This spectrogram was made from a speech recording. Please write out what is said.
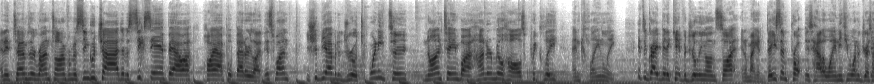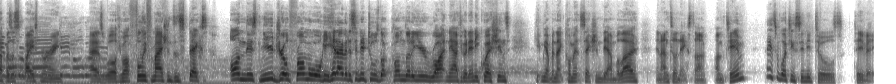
And in terms of runtime from a single charge of a 6 amp hour high output battery like this one, you should be able to drill 22 19 by 100 mil holes quickly and cleanly. It's a great bit of kit for drilling on site. And it'll make a decent prop this Halloween if you want to dress up as a space marine as well. If you want full information and specs on this new drill from Milwaukee, head over to sydneytools.com.au right now. If you've got any questions, hit me up in that comment section down below. And until next time, I'm Tim. Thanks for watching Sydney Tools TV.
